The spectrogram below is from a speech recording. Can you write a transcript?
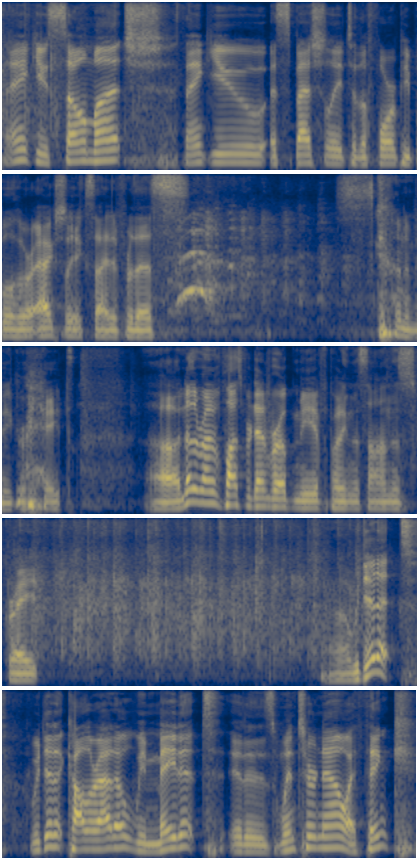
Thank you so much. Thank you especially to the four people who are actually excited for this. it's going to be great. Uh, another round of applause for Denver Open Media for putting this on. This is great. Uh, we did it. We did it, Colorado. We made it. It is winter now, I think.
